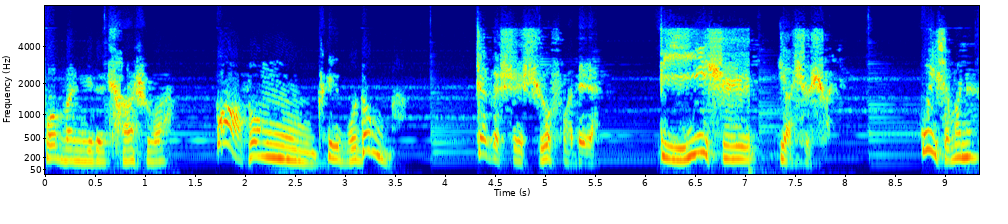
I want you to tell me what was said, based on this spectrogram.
佛门里的常说啊，大风吹不动啊，这个是学佛的人必须要学学的。为什么呢？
